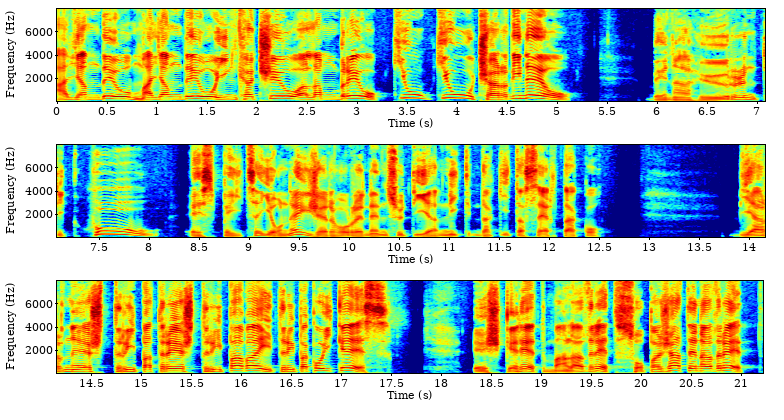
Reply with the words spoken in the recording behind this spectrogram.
Aliandeo, maliandeo, inkatxeo, alambreo, kiu, kiu, txardineo. Bena hyruntik, huu, espeitze jo neiger horren entzutia nik dakita zertako. Biarnes tripatres tripabai tripakoikez. Eskeret maladret sopajaten adret.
